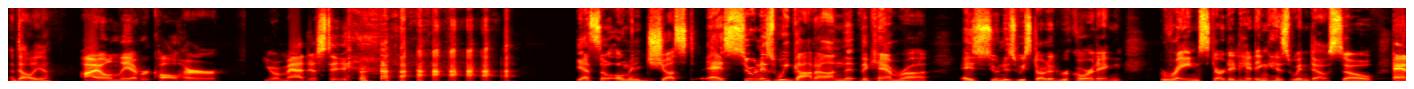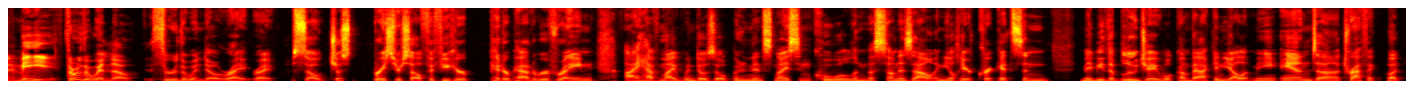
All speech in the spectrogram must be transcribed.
Adalia? I only ever call her Your Majesty. Yeah, so Omen just as soon as we got on the, the camera, as soon as we started recording, rain started hitting his window. So And me through the window. through the window, right, right. So just brace yourself if you hear pitter patter of rain. I have my windows open and it's nice and cool and the sun is out and you'll hear crickets and maybe the blue jay will come back and yell at me and uh, traffic. But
